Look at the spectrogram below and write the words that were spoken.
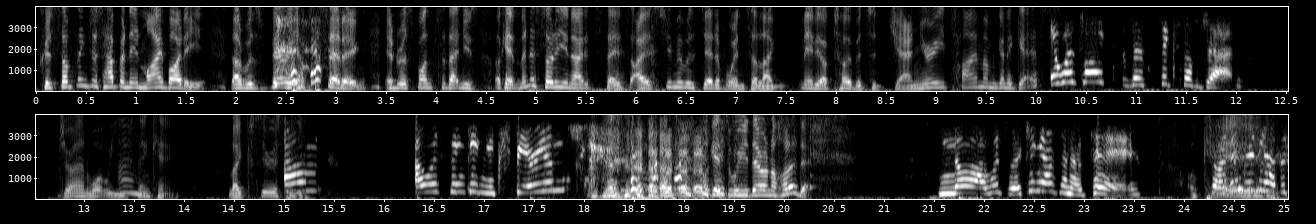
because something just happened in my body that was very upsetting in response to that news. Okay, Minnesota, United States. I assume it was dead of winter, like maybe October to January time. I'm gonna guess. It was like the 6th of Jan. Joanne, what were you thinking? Like seriously? Um, I was thinking experience. okay, so were you there on a holiday? No, I was working as an au pair, Okay. so I didn't really have a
